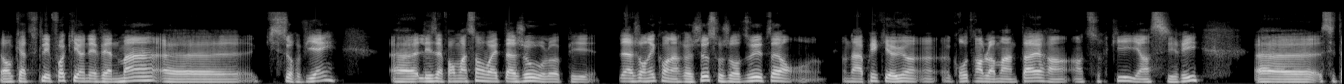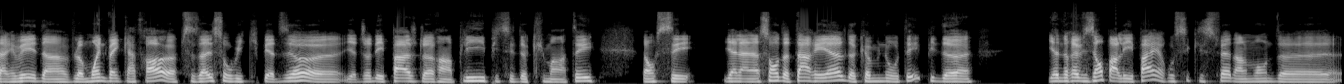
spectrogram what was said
Donc, à toutes les fois qu'il y a un événement euh, qui survient, euh, les informations vont être à jour. Là. Puis la journée qu'on enregistre aujourd'hui, on, on a appris qu'il y a eu un, gros tremblement de terre en, Turquie et en Syrie. Euh, c'est arrivé dans v'là moins de 24 heures. Puis si vous allez sur Wikipédia, euh, il y a déjà des pages de remplis, puis c'est documenté. Donc, c'est il y a la notion de temps réel, de communauté, puis de il y a une révision par les pairs aussi qui se fait dans le monde euh,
